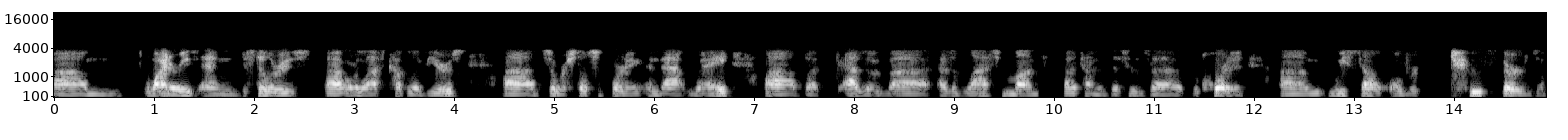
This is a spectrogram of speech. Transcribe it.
um, wineries and distilleries, uh, over the last couple of years. Uh, so we're still supporting in that way. Uh, but as of, uh, as of last month, by the time that this is, uh, recorded, um, we sell over two thirds of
